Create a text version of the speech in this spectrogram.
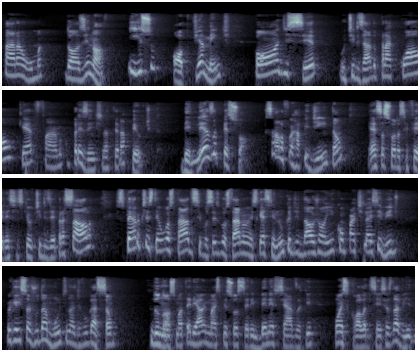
para uma dose nova. E isso, obviamente, pode ser utilizado para qualquer fármaco presente na terapêutica. Beleza, pessoal? Essa aula foi rapidinha, então. Essas foram as referências que eu utilizei para essa aula. Espero que vocês tenham gostado. Se vocês gostaram, não esquece nunca de dar o joinha e compartilhar esse vídeo porque isso ajuda muito na divulgação do nosso material e mais pessoas serem beneficiadas aqui com a Escola de Ciências da Vida.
